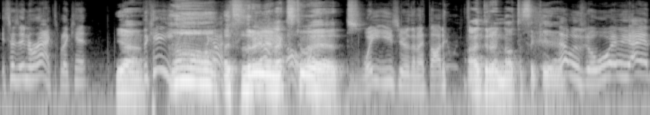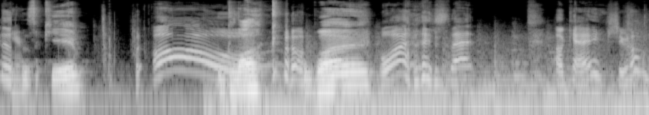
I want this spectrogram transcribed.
It says interact, but I can't. Yeah. The key. Oh, my gosh. it's literally Yeah. next Oh, to it. Way easier than I thought it would I didn't notice the key. That was way. I had to. There's a key. Oh! Glock. What? what is that? Okay, shoot him.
